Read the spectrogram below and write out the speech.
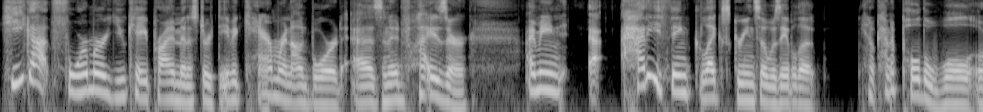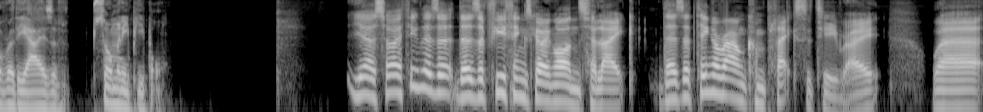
He got former UK Prime Minister David Cameron on board as an advisor. I mean, uh, how do you think Lex Greensill was able to, you know, kind of pull the wool over the eyes of so many people? Yeah, so I think there's a there's a few things going on. So like there's a thing around complexity, right? Where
